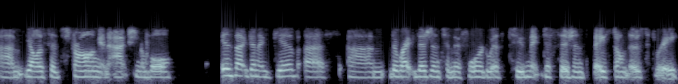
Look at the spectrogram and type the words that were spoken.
um, y'all have said strong and actionable. Is that going to give us um, the right vision to move forward with to make decisions based on those three?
